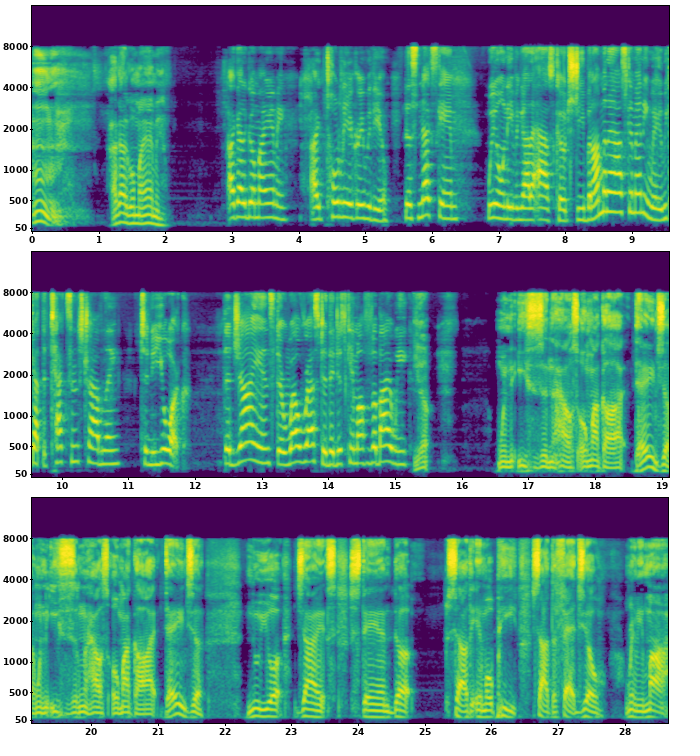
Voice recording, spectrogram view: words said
Mm, I gotta go Miami. I got to go Miami. I totally agree with you. This next game, we don't even got to ask Coach G, but I'm going to ask him anyway. We got the Texans traveling to New York The Giants, they're well rested. They just came off of a bye week. Yep. When the East is in the house, oh my God, danger. When the East is in the house, oh my God, danger. New York Giants, stand up. Shout out to MOP. Shout out to Fat Joe, Remy Ma,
